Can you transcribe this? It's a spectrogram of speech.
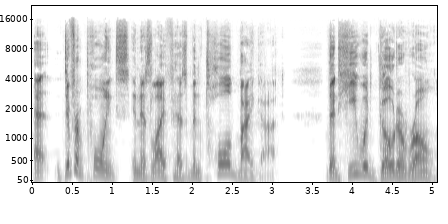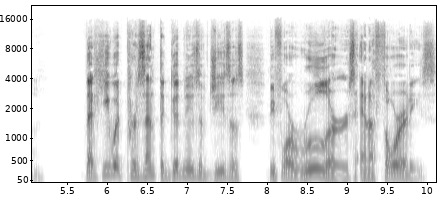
at different points in his life, has been told by God that he would go to Rome, that he would present the good news of Jesus before rulers and authorities.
